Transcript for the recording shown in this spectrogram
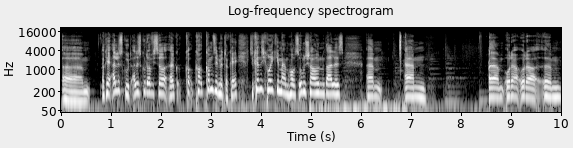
Ähm, okay, alles gut, alles gut, Officer. Äh, kommen Sie mit, okay? Sie können sich ruhig in meinem Haus umschauen und alles. Ähm, ähm, ähm, oder, oder, ähm...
